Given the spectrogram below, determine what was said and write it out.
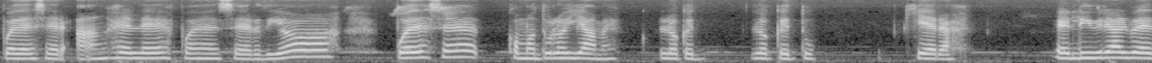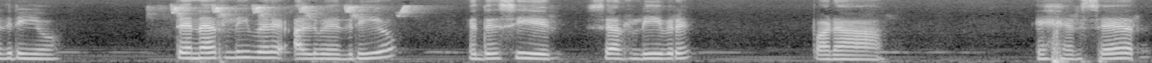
puede ser ángeles, puede ser Dios, puede ser como tú lo llames, lo que, lo que tú quieras. El libre albedrío. Tener libre albedrío, es decir, ser libre para ejercer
